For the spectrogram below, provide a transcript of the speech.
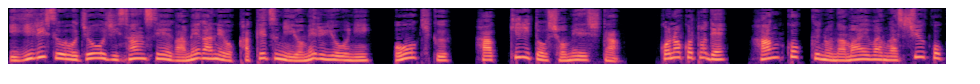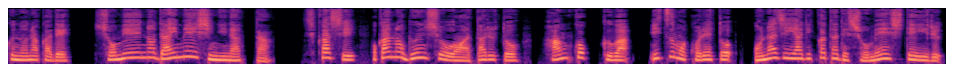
イギリス王ジョージ3世がメガネをかけずに読めるように大きくはっきりと署名した。このことで、ハンコックの名前は合衆国の中で署名の代名詞になった。しかし、他の文章を当たると、ハンコックはいつもこれと同じやり方で署名している。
